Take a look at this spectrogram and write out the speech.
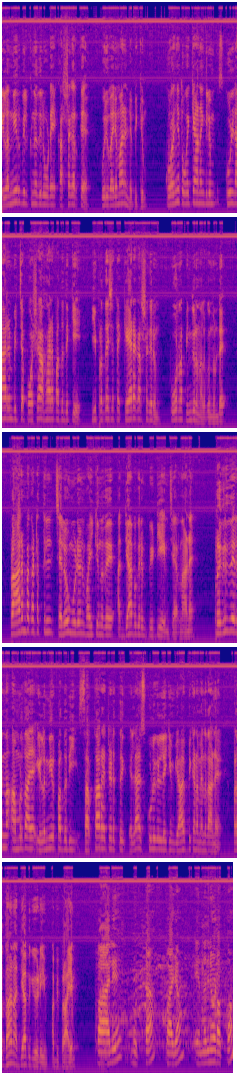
ഇളനീർ വിൽക്കുന്നതിലൂടെ കർഷകർക്ക് ഒരു വരുമാനം ലഭിക്കും. കുറഞ്ഞ തുകയ്ക്കാണെങ്കിലും സ്കൂളിൽ ആരംഭിച്ച പോഷകാഹാര പദ്ധതിക്ക് ഈ പ്രദേശത്തെ കേര കർഷകരും പൂർണ പിന്തുണ നൽകുന്നുണ്ട്. പ്രാരംഭഘട്ടത്തിൽ ചെലവ് മുഴുവൻ വഹിക്കുന്നത് അധ്യാപകരും പി ടി എയും ചേർന്നാണ്. പ്രകൃതി തരുന്ന അമൃതായ ഇളനീർ പദ്ധതി സർക്കാർ ഏറ്റെടുത്ത് എല്ലാ സ്കൂളുകളിലേക്കും വ്യാപിപ്പിക്കണമെന്നതാണ് പ്രധാന അധ്യാപികയുടെയും അഭിപ്രായം. പാൽ മുട്ട പഴം എന്നതിനോടൊപ്പം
